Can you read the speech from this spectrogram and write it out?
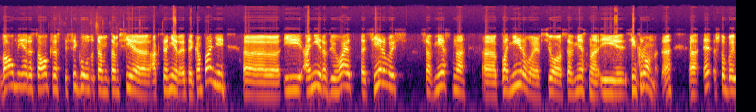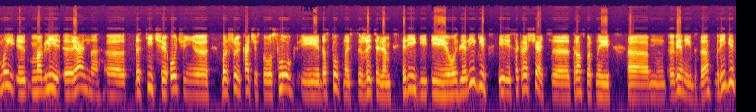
Валмера, Саукрасты, Сигулда, там, там все акционеры этой компании, э, и они развивают сервис совместно, э, планируя все совместно и синхронно, да, Э, э, чтобы мы э, могли реально достичь очень большое качество услуг и доступность жителям Риги и возле Риги и сокращать транспортные венибс да, в Риге,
